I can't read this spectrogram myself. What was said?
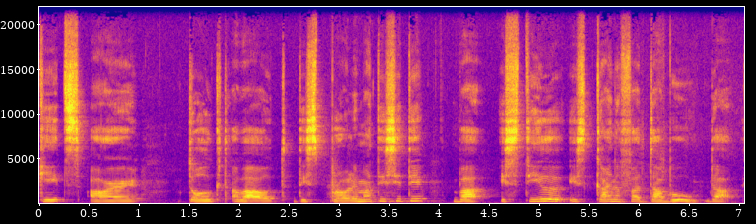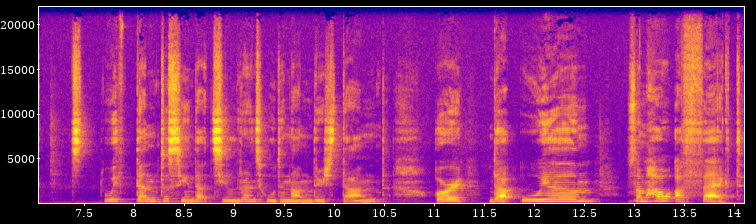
kids are talked about this problematicity, but still is kind of a taboo that we tend to think that children wouldn't understand or that will somehow affect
